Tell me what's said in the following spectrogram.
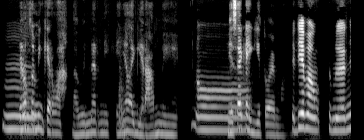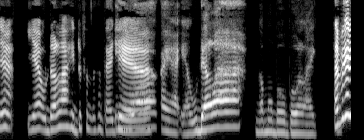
dia langsung Hmm. mikir wah nggak bener nih kayaknya lagi rame Oh. biasanya kayak gitu emang Jadi emang sebenarnya ya udahlah hidup santai-santai aja ya. iya kayak ya udahlah nggak mau bawa-bawa lagi Tapi kan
